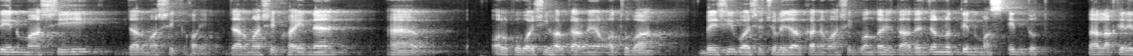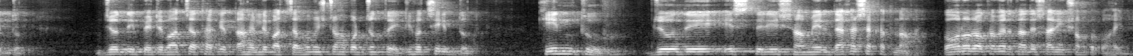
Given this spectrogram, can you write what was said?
তিন মাসিক যার মাসিক হয়। যার মাসিক হয় না অল্প বয়সী হওয়ার কারণে অথবা বেশি বয়সে চলে যাওয়ার কারণে মাসিক বন্ধ হয় তাদের জন্য তিন মাস ইদ্যুৎ তালাকের ইদ্যুৎ যদি পেটে বাচ্চা থাকে, তাহলে বাচ্চা ভূমিষ্ঠ হওয়া পর্যন্ত এটি হচ্ছে ইদ্যুৎ কিন্তু যদি স্ত্রী স্বামীর দেখা সাক্ষাৎ না হয়, কোনো রকমের তাদের শারীরিক সম্পর্ক হয়নি,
